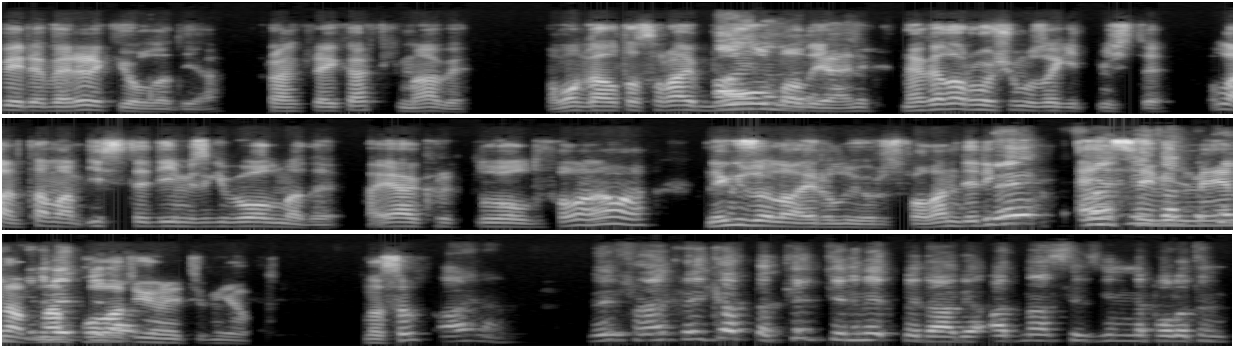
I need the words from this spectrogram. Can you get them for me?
veri, vererek yolladı ya. Frank Rijkaard kim abi? Ama Galatasaray bu Aynen olmadı öyle. yani. Ne kadar hoşumuza gitmişti. Ulan tamam istediğimiz gibi olmadı. Hayal kırıklığı oldu falan ama ne güzel ayrılıyoruz falan dedik. Ve en sevilmeyen Adnan Polat abi. yönetimi yaptı. Nasıl? Aynen. Ve Frank Rijkaard da tek kelime etmedi abi. Adnan Sezgin'le Polat'ın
